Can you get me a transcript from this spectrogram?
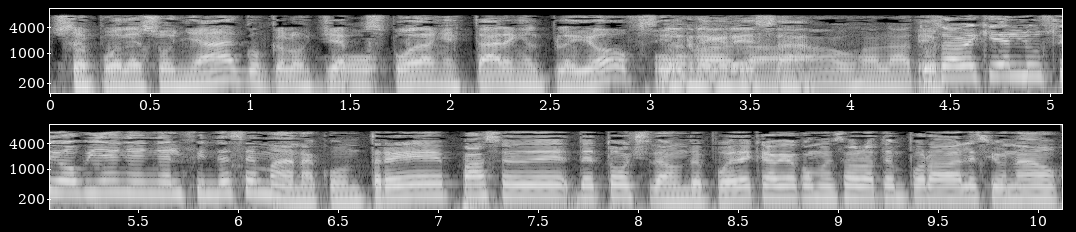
se puede soñar con que los Jets puedan estar en el playoff si él regresa. Ojalá. ¿Tú Eh, sabes quién lució bien en el fin de semana? Con tres pases de, de touchdown después de que había comenzado la temporada lesionado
